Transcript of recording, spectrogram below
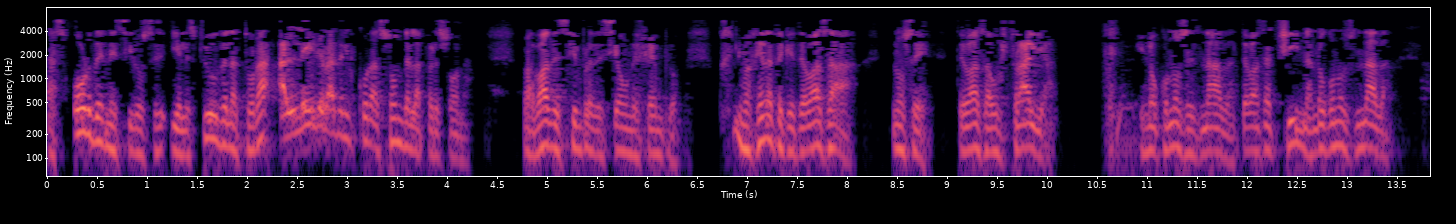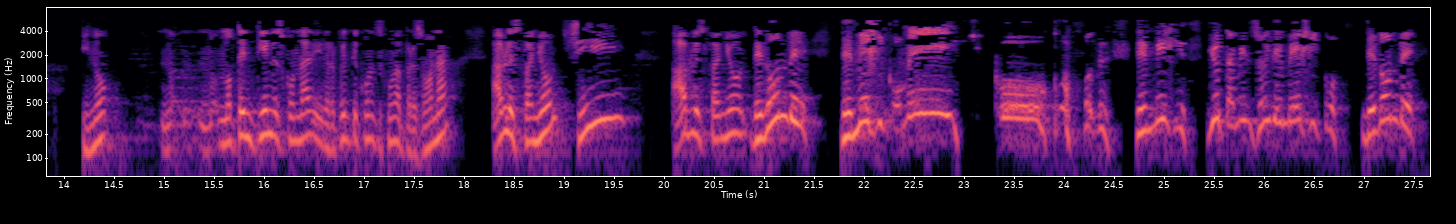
Las órdenes y, el estudio de la Torah alegra del corazón de la persona. Rabade siempre decía un ejemplo. Imagínate que te vas a, no sé, te vas a Australia y no conoces nada. Te vas a China, no conoces nada. Y no, no, no, te entiendes con nadie y de repente conoces con una persona. ¿Habla español? Sí, habla español. ¿De dónde? De México. ¡México! ¿Cómo? De, México. Yo también soy de México. ¿De dónde?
